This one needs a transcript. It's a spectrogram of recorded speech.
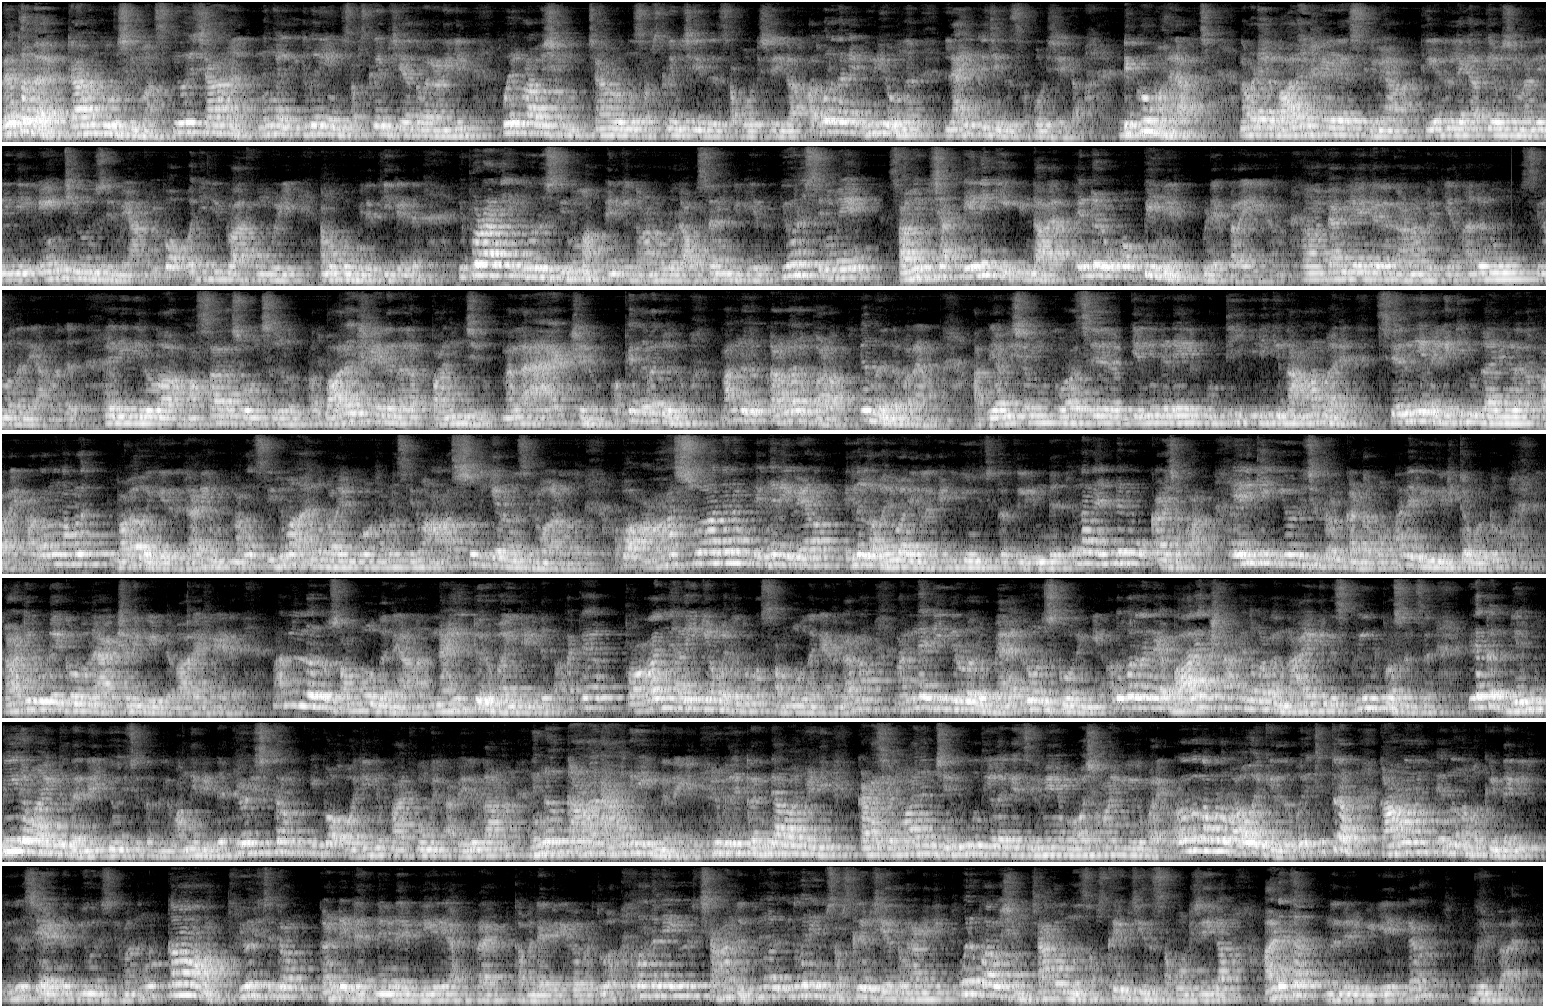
Welcome back Travancore cinemas ഈ ഒരു channel നിങ്ങൾ ഇതുവരെയും സബ്സ്ക്രൈബ് ചെയ്യാത്തവരാണെങ്കിൽ ഒരു പ്രാവശ്യം ചാനൽ ഒന്ന് സബ്സ്ക്രൈബ് ചെയ്ത് സപ്പോർട്ട് ചെയ്യുക. അതുപോലെ തന്നെ വീഡിയോ ഒന്ന് ലൈക്ക് ചെയ്ത് സപ്പോർട്ട് ചെയ്യുക. ഡിഗു മഹാരാജ്. നമ്മുടെ ബാലകൃഷ്ണയുടെ സിനിമയാണ്. തിയേറ്ററിലേക്ക് അത്യാവശ്യം നല്ല രീതിയിൽ എയിം ഒരു സിനിമയാണ്. ഇപ്പോൾ ഒ ടി ടി പ്ലാറ്റ്ഫോം വഴി നമുക്ക് മുമ്പിൽ എത്തിയിട്ടുണ്ട്. ഇപ്പോഴാണ് ഈ ഒരു സിനിമ എനിക്ക് കാണാനുള്ള ഒരു അവസരം കിട്ടിയത്. ഈ ഒരു സിനിമയെ സമീപിച്ച എനിക്ക് ഉണ്ടായ എന്റെ ഒരു ഒപ്പീനിയൻ ഇവിടെ പറയുകയാണ്. ഫാമിലി ആയിട്ടൊക്കെ കാണാൻ പറ്റിയ നല്ലൊരു സിനിമ തന്നെയാണത്. നല്ല രീതിയിലുള്ള മസാല സോങ്സുകളും അത് ബാലകൃഷ്ണയുടെ നല്ല പഞ്ചും നല്ല ആക്ഷനും ഒക്കെ നിറഞ്ഞൊരു നല്ലൊരു കളർ പടം എന്ന് തന്നെ പറയണം. അത്യാവശ്യം കുറച്ച് എല്ലിന്റെ ഇടയിൽ കുത്തി ഇരിക്കുന്ന അമ്മമാരെ ചെറിയ നെഗറ്റീവ് കാര്യങ്ങളൊക്കെ പറയും. അതൊന്നും നമ്മൾ വക വയ്ക്കരുത് കാര്യം നമ്മൾ സിനിമ എന്ന് പറയുമ്പോൾ നമ്മൾ സിനിമ ആസ്വദിക്കാനാണ് സിനിമ കാണുന്നത്. അപ്പോൾ ആസ്വാദനം എങ്ങനെ വേണം എന്നുള്ള പരിപാടികളൊക്കെ ഈ ഒരു ചിത്രത്തിൽ ഉണ്ട് എന്നാണ് എന്റെ ഒരു കാഴ്ചപ്പാട്. എനിക്ക് ഈ ഒരു ചിത്രം കണ്ടപ്പോൾ നല്ല രീതിയിൽ ഇഷ്ടപ്പെട്ടു. കാട്ടിലൂടെയൊക്കെയുള്ള ഒരു ആക്ഷനൊക്കെ ഉണ്ട് ബാലകൃഷ്ണയുടെ. നല്ലൊരു സംഭവം തന്നെയാണ്. നൈറ്റ് ഒരു ഫൈറ്റ് ഉണ്ട്. അതൊക്കെ പറഞ്ഞറിയിക്കാൻ പറ്റത്തുള്ള സംഭവം തന്നെയാണ്. കാരണം നല്ല രീതിയിലുള്ള ഒരു ബാക്ക്ഗ്രൗണ്ട് സ്കോറിങ് അതുപോലെ തന്നെ ബാലകൃഷ്ണ എന്ന് പറഞ്ഞ നായകന്റെ സ്ക്രീൻ പ്രസൻസ് ഇതൊക്കെ ഗംഭീരമായിട്ട് തന്നെ ഈ ഒരു ചിത്രത്തിൽ വന്നിട്ടുണ്ട്. ഈ ഒരു ചിത്രം ഇപ്പോൾ ഒ ടി ടി പ്ലാറ്റ്ഫോമിൽ അവൈലബിൾ ആണ്. നിങ്ങൾ കാണാൻ ആഗ്രഹിക്കുന്നുണ്ടെങ്കിൽ യൂട്യൂബിൽ ട്രെൻഡ് ആവാൻ വേണ്ടി കട ചെമ്മാനും ചെരുപൂതികളൊക്കെ സിനിമയെ മോശമാക്കിയൊക്കെ പറയാം. അതൊന്നും നമ്മൾ വാവയ്ക്കരുത് ഒരു ചിത്രം കാണണം എന്ന് നമുക്കുണ്ടെങ്കിൽ തീർച്ചയായിട്ടും ഈ ഒരു സിനിമ നിങ്ങൾ കാണണം. ഈ ഒരു ചിത്രം കണ്ടിട്ട് നിങ്ങളുടെ വലിയ അഭിപ്രായം കമന്റായി രേഖപ്പെടുത്തുക. അതുപോലെ തന്നെ ഈ ഒരു ചാനൽ നിങ്ങൾ ഇതുവരെയും സബ്സ്ക്രൈബ് ചെയ്യാത്തവരാണെങ്കിൽ ഒരു പ്രാവശ്യം ചാനൽ ഒന്ന് സബ്സ്ക്രൈബ് ചെയ്ത് സപ്പോർട്ട് ചെയ്യുക. അടുത്ത നല്ലൊരു വീഡിയോ കാണാം. Goodbye.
